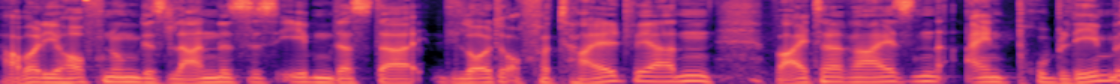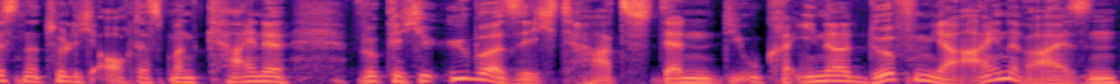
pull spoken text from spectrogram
Aber die Hoffnung des Landes ist eben, dass da die Leute auch verteilt werden, weiterreisen. Ein Problem ist natürlich auch, dass man keine wirkliche Übersicht hat. Denn denn die Ukrainer dürfen ja einreisen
